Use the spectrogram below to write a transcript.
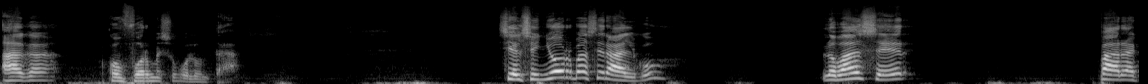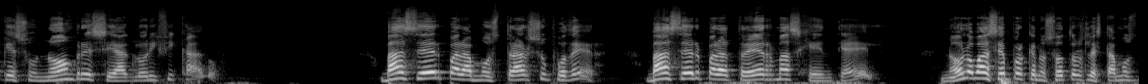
haga conforme su voluntad. Si el Señor va a hacer algo, lo va a hacer para que su nombre sea glorificado. Va a ser para mostrar su poder. Va a ser para traer más gente a Él. No lo va a hacer porque nosotros le estamos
